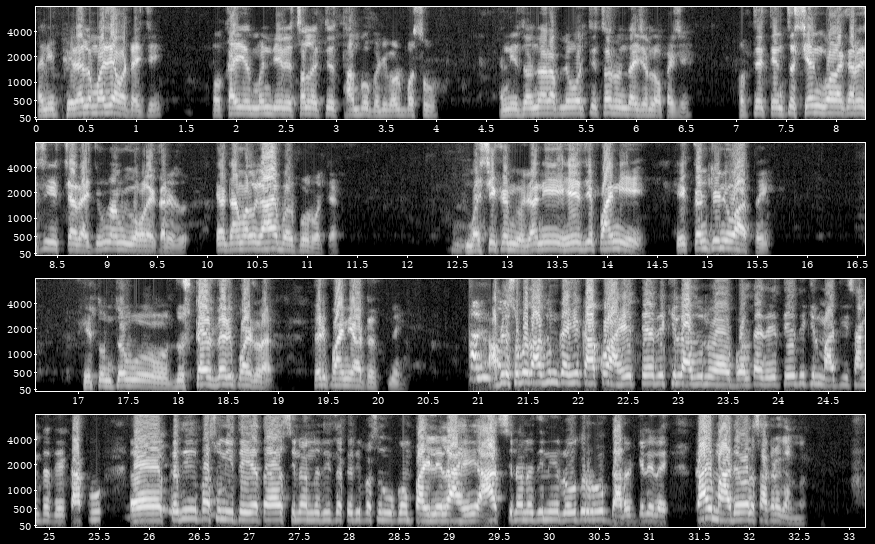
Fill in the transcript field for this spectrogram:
आणि फिरायला मजा वाटायची. मग काही मंदिर चला ते थांबू घडीवर बसू. आणि जनावर आपल्या वरती चढून जायचे लोकांचे. फक्त त्यांचं शेण गोळा करायची इच्छा राहायची म्हणून आम्ही गोळा करायचो. त्या टायमाला गाय भरपूर होत्या. म्हशी कमी होत्या. आणि हे जे पाणी आहे हे कंटिन्यू वाहत आहे हे तुमचं दुष्काळ जरी पडला तरी पाणी आटत नाही. आपल्यासोबत अजून काही काकू आहेत त्या देखील अजून बोलतायत. ते देखील माहिती सांगतात काकू कधीपासून इथे येतात? सिना नदीचा कधीपासून उगम पाहिलेला आहे? आज सिना नदीने रौद्र रूप धारण केलेलं आहे. काय महादेवाला साखर घालणार?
